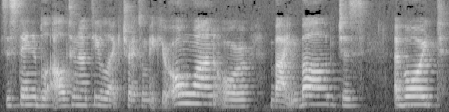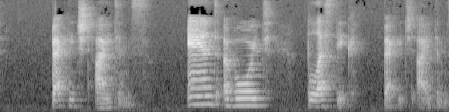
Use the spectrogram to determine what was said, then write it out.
sustainable alternative like try to make your own one or buy in bulk just avoid packaged items and avoid plastic packaged items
